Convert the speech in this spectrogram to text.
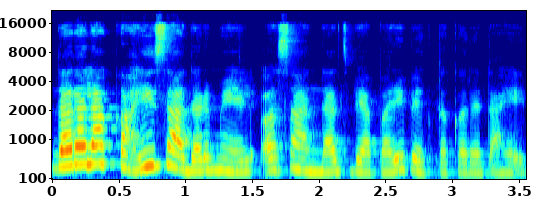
दराला काहीसा आधार मिळेल असा अंदाज व्यापारी व्यक्त करत आहेत.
